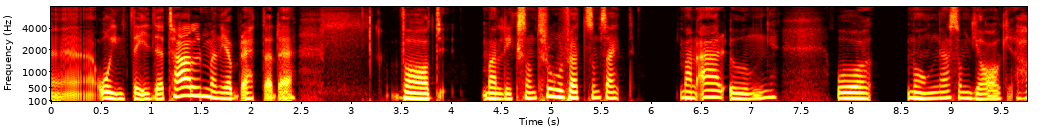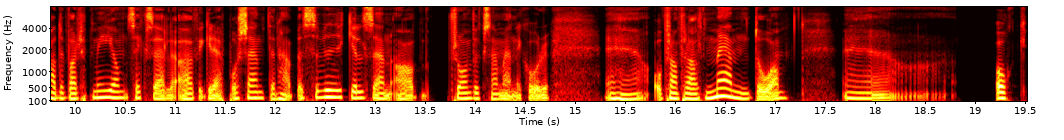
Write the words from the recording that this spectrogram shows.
eh, och inte i detalj, men jag berättade vad man liksom tror, för att som sagt, man är ung, och många som jag hade varit med om sexuella övergrepp och känt den här besvikelsen av, från vuxna människor, eh, och framförallt män då, eh, och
